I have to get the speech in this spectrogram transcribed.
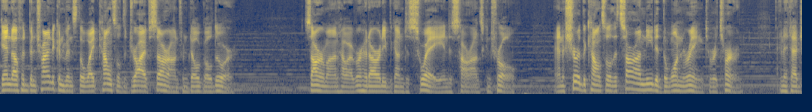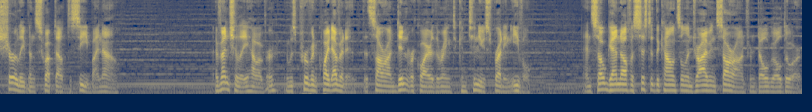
Gandalf had been trying to convince the White Council to drive Sauron from Dol Guldur. Saruman, however, had already begun to sway into Sauron's control, and assured the Council that Sauron needed the One Ring to return, and it had surely been swept out to sea by now. Eventually, however, it was proven quite evident that Sauron didn't require the ring to continue spreading evil, and so Gandalf assisted the Council in driving Sauron from Dol Guldur.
